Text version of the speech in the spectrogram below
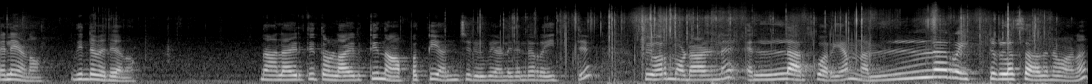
വിലയാണോ? ഇതിന്റെ വിലയാണോ? നാലായിരത്തി തൊള്ളായിരത്തി നാൽപ്പത്തി അഞ്ച് രൂപയാണ് ഇതിന്റെ റേറ്റ്. പ്യുവർ മൊഡാളിന് എല്ലാവർക്കും അറിയാം. നല്ല റേറ്റുള്ള സാധനമാണ്.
